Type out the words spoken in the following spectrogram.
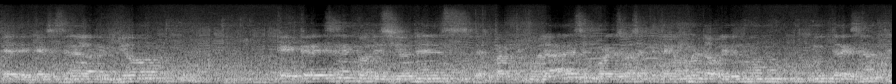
que existen en la región, que crecen en condiciones particulares y por eso hace que tengan un metabolismo muy interesante.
